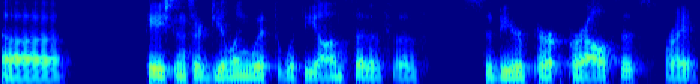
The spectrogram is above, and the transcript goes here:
uh, patients are dealing with with the onset of, of severe par- paralysis, right?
